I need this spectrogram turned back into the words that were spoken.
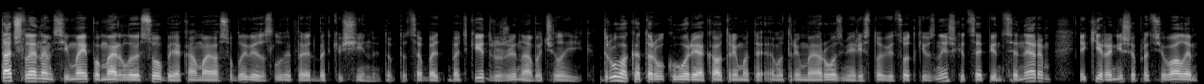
та членам сімей померлої особи, яка має особливі заслуги перед батьківщиною, тобто це ба- батьки, дружина або чоловік. Друга категорія, яка отримати, отримає розмірі 100% знижки, це пенсіонерам, які раніше працювали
